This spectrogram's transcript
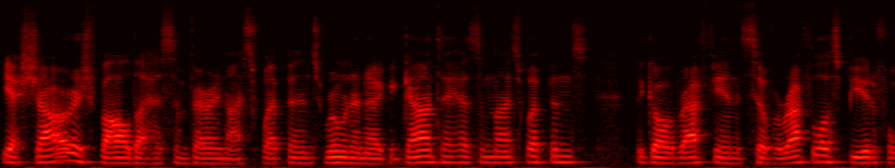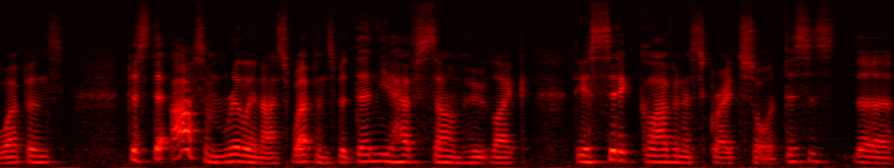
yeah, Shara Ishvalda has some very nice weapons. Ruiner Nergigante has some nice weapons. The Gold Rathian and Silver Rathalos, beautiful weapons. Just there are some really nice weapons, but then you have some who like the Acidic Glavenus Greatsword. This is the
